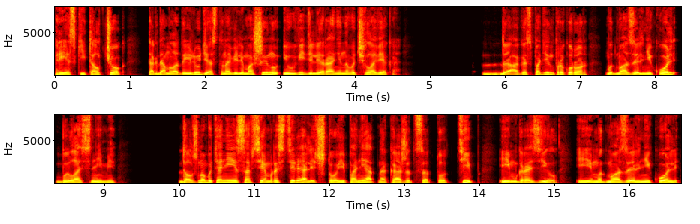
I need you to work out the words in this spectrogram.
Резкий толчок. Тогда молодые люди остановили машину и увидели раненого человека. «Да, господин прокурор, мадемуазель Николь была с ними». Должно быть, они совсем растерялись, что и понятно. Кажется, тот тип им грозил, и мадемуазель Николь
